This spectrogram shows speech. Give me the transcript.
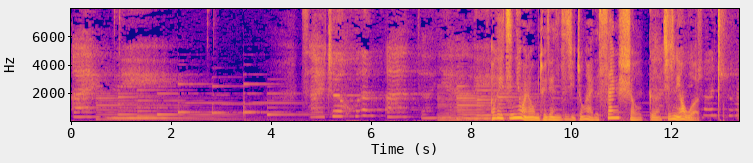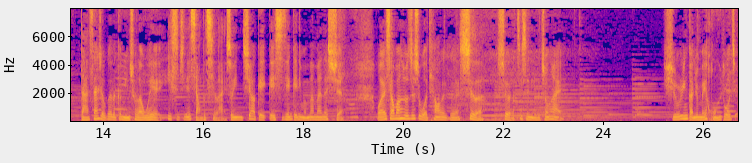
爱你，在这昏暗的夜 OK，今天晚上我们推荐是自己钟爱的三首歌。其实你要我打三首歌的歌名出来，我也一时之间想不起来，所以你需要给给时间给你们慢慢的选。我的肖邦说这是我挑的歌，是的，是的，这是你的钟爱。许茹芸感觉没红多久，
